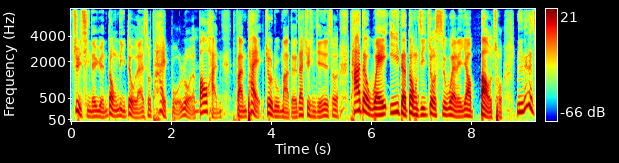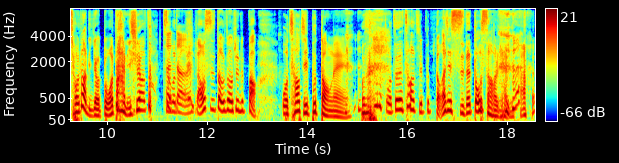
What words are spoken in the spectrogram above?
剧情的原动力对我来说太薄弱了，包含反派就如马德在剧情结束的时候，他的唯一的动机就是为了要报仇。你那个仇到底有多大？你需要做这么 劳师动众去报？我超级不懂哎、欸，我我真的超级不懂，而且死的多少人啊？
